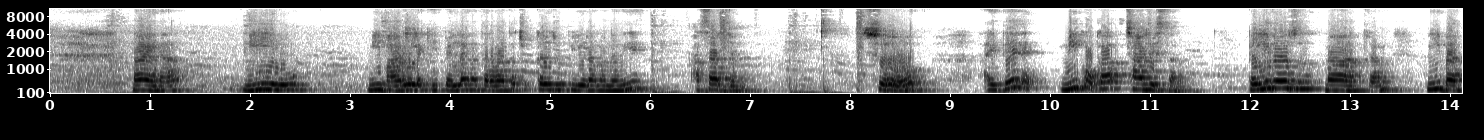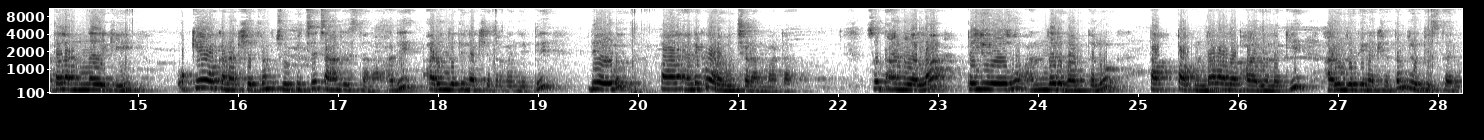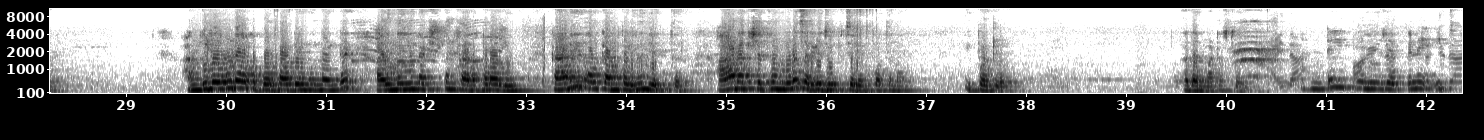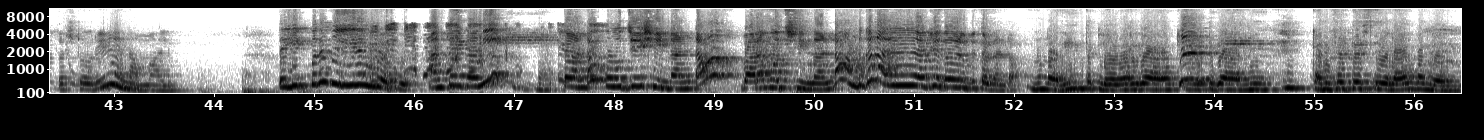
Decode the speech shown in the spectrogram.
నాయన మీరు మీ భార్యలకి పెళ్ళైన తర్వాత చుక్కలు చూపించడం అనేది అసాధ్యం. సో అయితే మీకు ఒక ఛాన్స్ ఇస్తాను. పెళ్ళి రోజు మాత్రం మీ భర్తలందరికీ ఒకే ఒక నక్షత్రం చూపించే ఛాన్స్ ఇస్తాను. అది అరుంధతి నక్షత్రం అని చెప్పి దేవుడు ఆయనకు వరం ఇచ్చాడు అనమాట సో దానివల్ల పెళ్ళి రోజు అందరి భర్తలు తప్పకుండా వాళ్ళ భార్యలకి అరుంధతి నక్షత్రం చూపిస్తారు. అందులో కూడా ఒక పొరపాటు ఏముందంటే అరుంధతి నక్షత్రం కనపడదు. కానీ వాళ్ళు కనపడిందని చెప్తారు. ఆ నక్షత్రం కూడా సరిగ్గా చూపించలేకపోతున్నాం ఇప్పట్లో. అదనమాట స్టోరీ అంటే ఇప్పుడు నువ్వు చెప్పిన ఇంత స్టోరీ నేను నమ్మాలి. తెలియకపోతే తెలియదని చెప్పు అంతేగాని భర్త అంట పూజ చేసిండంట వరం వచ్చిందంట అందుకని అది అక్షత చూపిస్తాడంట నువ్వు మరీ ఇంత క్లేవర్గా క్యూట్గా అన్ని కనిపెట్టేస్తే ఎలాగ బంగారు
